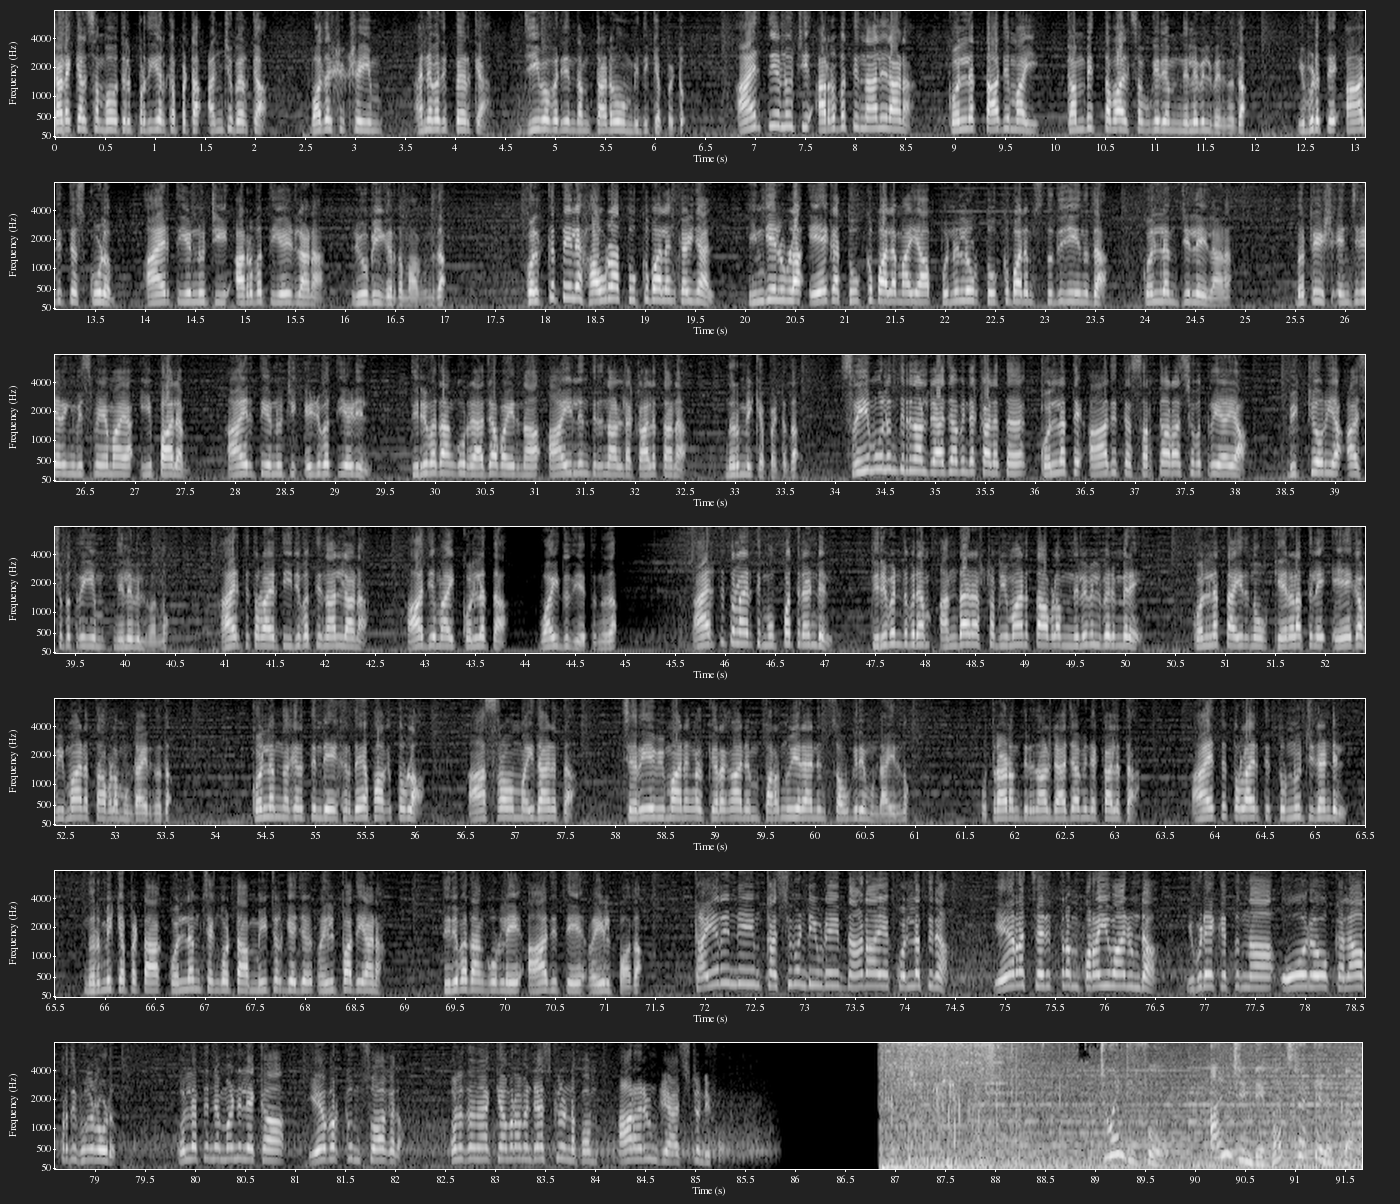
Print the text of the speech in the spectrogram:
കടയ്ക്കൽ സംഭവത്തിൽ പ്രതികർക്കപ്പെട്ട അഞ്ചു പേർക്ക് വധശിക്ഷയും അനവധി പേർക്ക് ജീവപര്യന്തം തടവും വിധിക്കപ്പെട്ടു. ആയിരത്തി എണ്ണൂറ്റി അറുപത്തിനാലിലാണ് കൊല്ലത്താദ്യമായി കമ്പിത്തപാൽ സൗകര്യം നിലവിൽ വരുന്നത്. ഇവിടുത്തെ ആദ്യത്തെ സ്കൂളും ആയിരത്തി എണ്ണൂറ്റി അറുപത്തിയേഴിലാണ് രൂപീകൃതമാകുന്നത്. കൊൽക്കത്തയിലെ ഹൗറ തൂക്കുപാലം കഴിഞ്ഞാൽ ഇന്ത്യയിലുള്ള ഏക തൂക്കുപാലമായ പുനലൂർ തൂക്കുപാലം സ്ഥിതി ചെയ്യുന്നത് കൊല്ലം ജില്ലയിലാണ്. ബ്രിട്ടീഷ് എഞ്ചിനീയറിംഗ് വിസ്മയമായ ഈ പാലം ആയിരത്തി എണ്ണൂറ്റി എഴുപത്തിയേഴിൽ തിരുവിതാംകൂർ രാജാവായിരുന്ന ആയില്യം തിരുനാളിന്റെ കാലത്താണ് നിർമ്മിക്കപ്പെട്ടത്. ശ്രീമൂലം തിരുനാൾ രാജാവിന്റെ കാലത്ത് കൊല്ലത്തെ ആദ്യത്തെ സർക്കാർ ആശുപത്രിയായ വിക്ടോറിയ ആശുപത്രിയും നിലവിൽ വന്നു. ആയിരത്തി തൊള്ളായിരത്തി ഇരുപത്തിനാലിലാണ് ആദ്യമായി കൊല്ലത്ത് വൈദ്യുതി എത്തുന്നത്. ആയിരത്തി തൊള്ളായിരത്തി മുപ്പത്തിരണ്ടിൽ തിരുവനന്തപുരം അന്താരാഷ്ട്ര വിമാനത്താവളം നിലവിൽ വരും വരെ കൊല്ലത്തായിരുന്നു കേരളത്തിലെ ഏക വിമാനത്താവളം ഉണ്ടായിരുന്നത്. കൊല്ലം നഗരത്തിന്റെ ഹൃദയഭാഗത്തുള്ള ആശ്രമം മൈതാനത്ത് ചെറിയ വിമാനങ്ങൾക്ക് ഇറങ്ങാനും പറന്നുയരാനും സൗകര്യമുണ്ടായിരുന്നു. ഉത്രാടം തിരുനാൾ രാജാവിന്റെ കാലത്ത് ആയിരത്തി തൊള്ളായിരത്തി തൊണ്ണൂറ്റി രണ്ടിൽ നിർമ്മിക്കപ്പെട്ട കൊല്ലം ചെങ്കോട്ട മീറ്റർ ഗേജ് റെയിൽപാതയാണ് തിരുവിതാംകൂറിലെ ആദ്യത്തെ റെയിൽപാത. കയറിന്റെയും കശുവണ്ടിയുടെയും നാടായ കൊല്ലത്തിന് ഏറെ ചരിത്രം പറയുവാനുണ്ട് ഇവിടേക്ക് എത്തുന്ന ഓരോ കലാപ്രതിഭകളോടും. കൊല്ലത്തിന്റെ മണ്ണിലേക്ക് ഏവർക്കും സ്വാഗതം. കൊല്ലത്ത് cameraman ഡെസ്കിലുണ്ടപ്പം R Arun Raj twenty four. 24 അഞ്ചിന്റെ വജ്രത്തിളക്കം.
